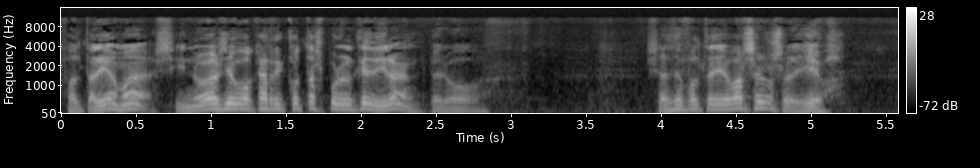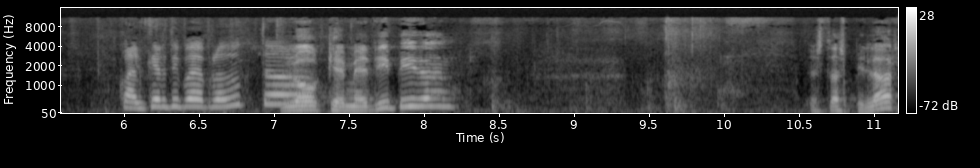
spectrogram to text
Faltaría más. Y no las llevo a carricotas por el que dirán, pero si hace falta llevárselo, se le lleva. Cualquier tipo de producto. Lo que me di pidan. Esta es Pilar,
